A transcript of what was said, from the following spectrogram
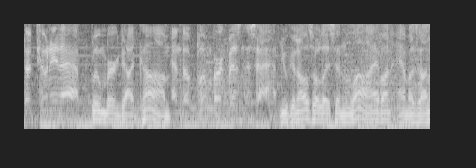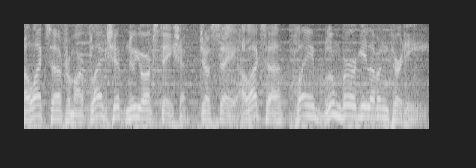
the TuneIn app, Bloomberg.com, and the Bloomberg Business app. You can also listen live on Amazon Alexa from our flagship New York station. Just say, Alexa, play Bloomberg 1130.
